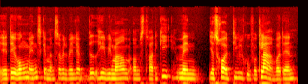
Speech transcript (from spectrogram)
øh, det unge menneske, man så vil vælge, ved helt vildt meget om, om strategi, men jeg tror, at de vil kunne forklare, hvordan...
